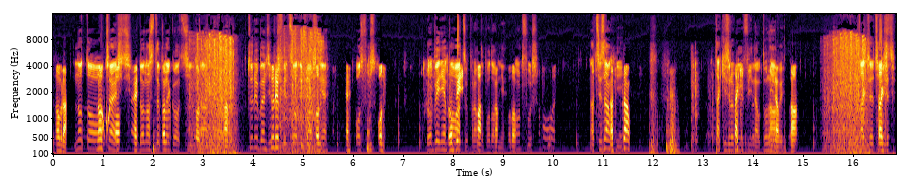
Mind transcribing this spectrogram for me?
dobra. no to No cześć. cześć. Do następnego odcinka, który będzie Który- poświęcony właśnie. Otwórz. Od- Robieniem Robienie pałacu prawdopodobnie. prawdopodobnie. Otwórz. Znaczy zamknij. Taki zrobimy Taki- finał do lawy. A, Także Także- cześć.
